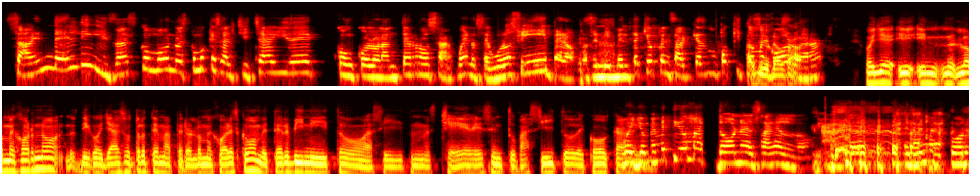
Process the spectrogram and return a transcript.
saben deli, ¿sabes cómo? No es como que salchicha ahí de con colorante rosa. Bueno, seguro sí, pero pues en mi mente quiero pensar que es un poquito Así mejor. ¿verdad? Oye, y, y lo mejor no, digo, ya es otro tema, pero lo mejor es como meter vinito, así, unas cheves en tu vasito de coca. Güey, yo me he metido a McDonald's, háganlo. Es el mejor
